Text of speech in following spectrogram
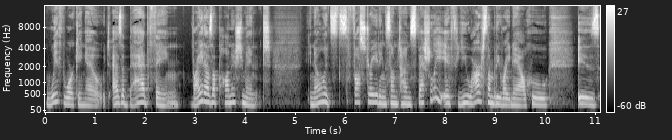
with working out as a bad thing, right? As a punishment. You know, it's frustrating sometimes, especially if you are somebody right now who is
